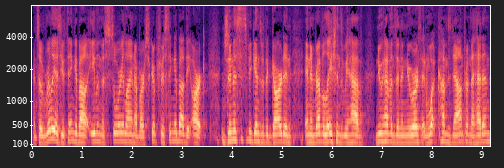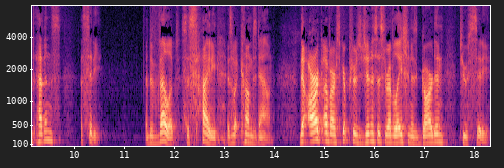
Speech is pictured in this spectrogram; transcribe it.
And so, really, as you think about even the storyline of our scriptures, think about the arc. Genesis begins with the garden, and in Revelations, we have new heavens and a new earth. And what comes down from the heavens? A city. A developed society is what comes down. The arc of our scriptures, Genesis to Revelation, is garden to city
